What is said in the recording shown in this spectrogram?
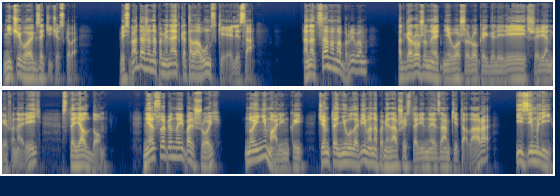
Ничего экзотического. Весьма даже напоминает каталаунские леса. А над самым обрывом, отгороженный от него широкой галереей с шеренгой фонарей, стоял дом. Не особенно и большой, но и не маленький, чем-то неуловимо напоминавший старинные замки Талара и земли.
